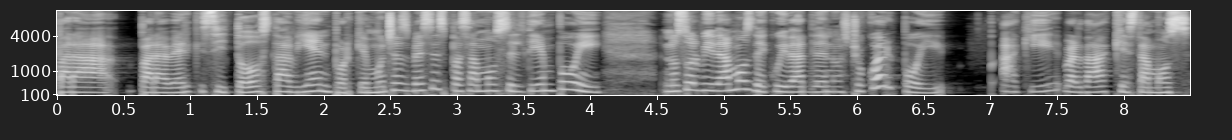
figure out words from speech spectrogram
para, para ver si todo está bien, porque muchas veces pasamos el tiempo y nos olvidamos de cuidar de nuestro cuerpo y aquí, ¿verdad? Que estamos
